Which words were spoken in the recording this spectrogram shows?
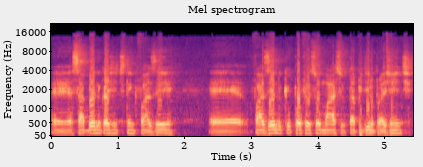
é, sabendo o que a gente tem que fazer, é, fazendo o que o professor Márcio está pedindo para a gente,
